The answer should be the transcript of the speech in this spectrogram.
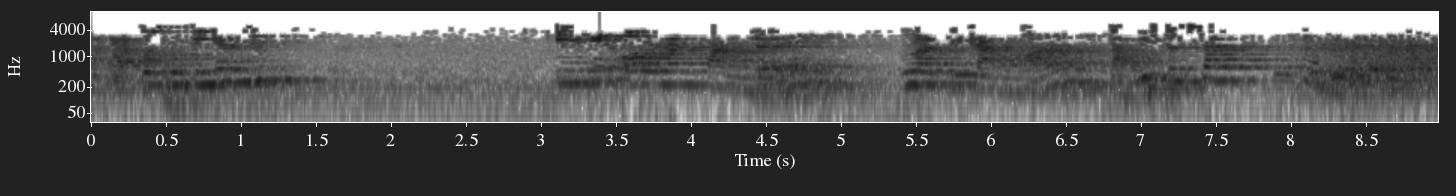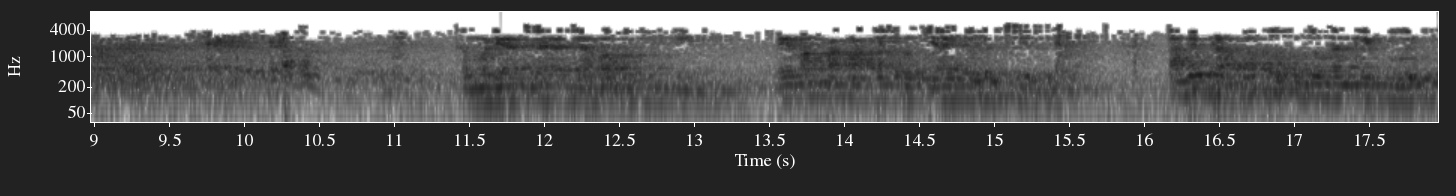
400 rupiah sih. Ini orang pandai ngerti karma tapi sesat. Kemudian saya jawab begini, memang 400 rupiah itu kecil, tapi berapa keuntungan ibu ini?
